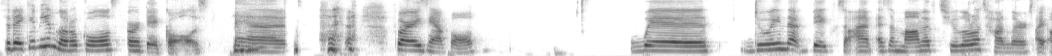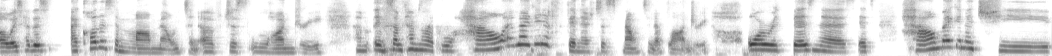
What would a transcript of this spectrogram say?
So, they can be little goals or big goals. Mm-hmm. And for example, with doing that big so I'm, as a mom of two little toddlers i always have this i call this the mom mountain of just laundry um, and sometimes i'm like well how am i going to finish this mountain of laundry or with business it's how am i going to achieve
